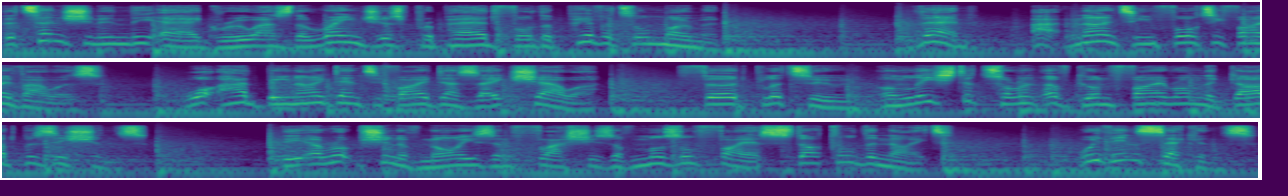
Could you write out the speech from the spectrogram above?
The tension in the air grew as the Rangers prepared for the pivotal moment. Then, at 1945 hours, what had been identified as H-hour, 3rd Platoon unleashed a torrent of gunfire on the guard positions. The eruption of noise and flashes of muzzle fire startled the night. Within seconds,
